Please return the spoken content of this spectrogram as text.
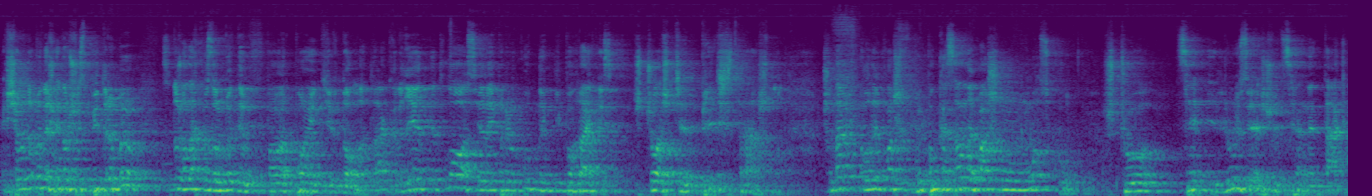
Якщо ви думаєте, що я там щось підробив, це дуже легко зробити в PowerPoint вдома. Так? Градієнтне тло, сірий прямокутник і пограйтеся. Що ще більш страшно, що навіть коли ви показали вашому мозку, що це не так,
